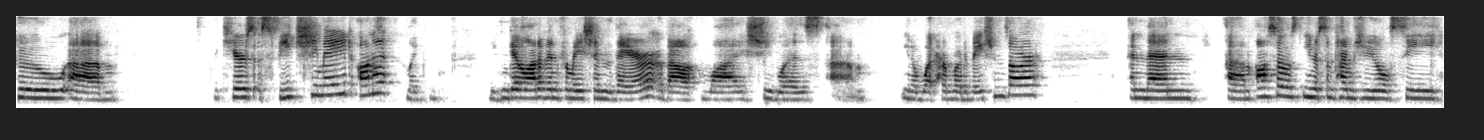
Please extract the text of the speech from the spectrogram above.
who, um, like here's a speech she made on it, like you can get a lot of information there about why she was, um, you know, what her motivations are. And then um, also, you know, sometimes you'll see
